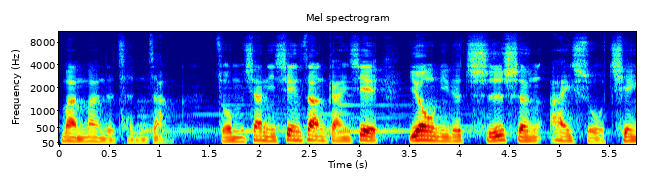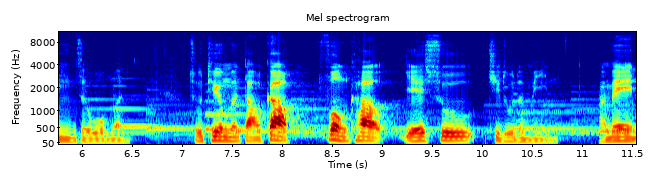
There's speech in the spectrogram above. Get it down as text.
慢慢的成长。主，我们向你献上感谢，用你的慈神爱所牵引着我们。主，听我们祷告，奉靠耶稣基督的名，阿门。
